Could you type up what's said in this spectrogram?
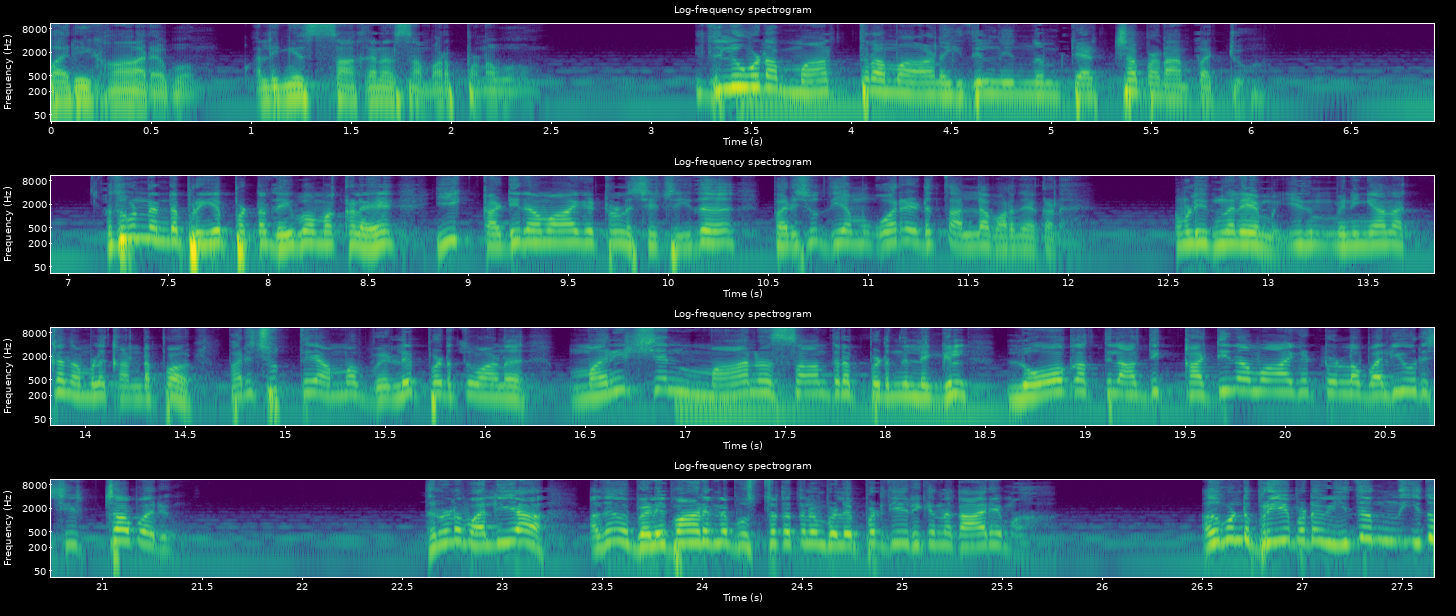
പരിഹാരവും അല്ലെങ്കിൽ സഹന സമർപ്പണവും. ഇതിലൂടെ മാത്രമാണ് ഇതിൽ നിന്നും രക്ഷപ്പെടാൻ പറ്റൂ. അതുകൊണ്ട് എന്റെ പ്രിയപ്പെട്ട ദൈവമക്കളെ ഈ കഠിനമായിട്ടുള്ള ശിക്ഷ ഇത് പരിശുദ്ധി അമ്മ ഒരിടത്തല്ല പറഞ്ഞേക്കണേ. നമ്മൾ ഇന്നലെയും ഈ മിനിങ്ങാന്നൊക്കെ നമ്മൾ കണ്ടപ്പോൾ പരിശുദ്ധ അമ്മ വെളിപ്പെടുത്തുവാണ് മനുഷ്യൻ മാനസാന്തരപ്പെടുന്നില്ലെങ്കിൽ ലോകത്തിൽ അതികഠിനമായിട്ടുള്ള വലിയൊരു ശിക്ഷ വരും. അതിനോട് വലിയ അത് വെളിപാടിന്റെ പുസ്തകത്തിലും വെളിപ്പെടുത്തിയിരിക്കുന്ന കാര്യമാണ് അതുകൊണ്ട് പ്രിയപ്പെട്ട ഇത് ഇത്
